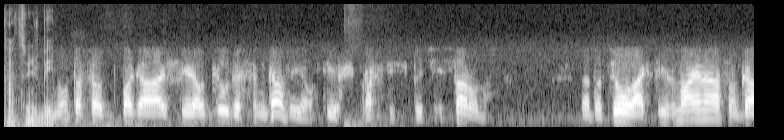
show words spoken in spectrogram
kāds viņš bija? Nu, tas jau pagājuši jau 20 gadi jau tieši praktiski pēc šīs sarunas. Tātad cilvēks izmainās, un kā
